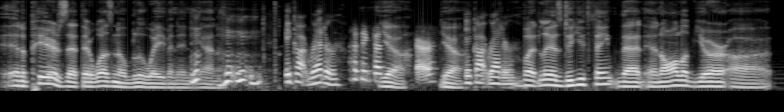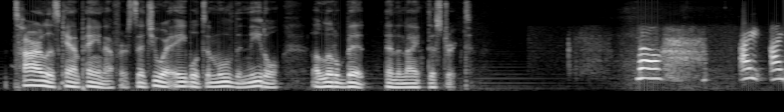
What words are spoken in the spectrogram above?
it appears that there was no blue wave in Indiana. It got redder. I think that's yeah, fair. yeah. It got redder. But Liz, do you think that in all of your uh, tireless campaign efforts, that you were able to move the needle a little bit in the ninth district? Well, I I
